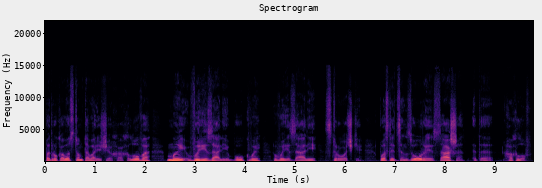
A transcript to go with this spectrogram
Под руководством товарища Хохлова мы вырезали буквы, вырезали строчки. После цензуры Саша, это Хохлов,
